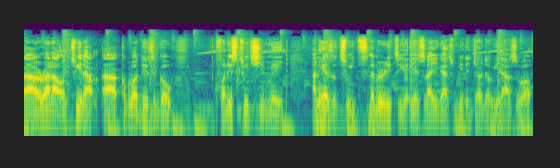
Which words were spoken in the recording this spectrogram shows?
uh, rather on Twitter uh, a couple of days ago for this tweet she made. And here's the tweet. Let me read it to your ear so that you guys will be the judge of it as well.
